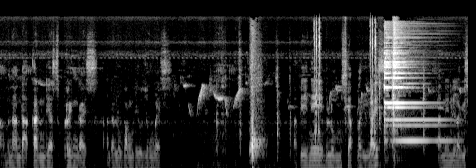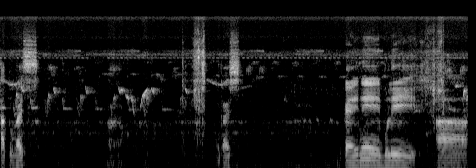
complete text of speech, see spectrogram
Nah, menandakan dia spring guys. Ada lubang di ujung guys. Tapi ini belum siap lagi guys. Dan ini lagi satu guys. Nah, guys. Oke ini buli uh,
